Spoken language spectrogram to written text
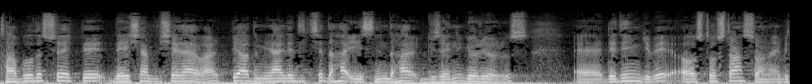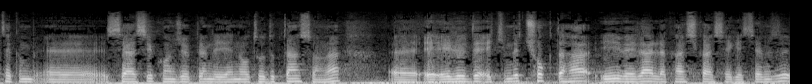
tabloda sürekli değişen bir şeyler var. Bir adım ilerledikçe daha iyisini, daha güzelini görüyoruz. Ee, dediğim gibi Ağustos'tan sonra bir takım e, siyasi konjonktürün yerine oturduktan sonra e, Eylül'de, Ekim'de çok daha iyi verilerle karşı karşıya geçeceğimize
